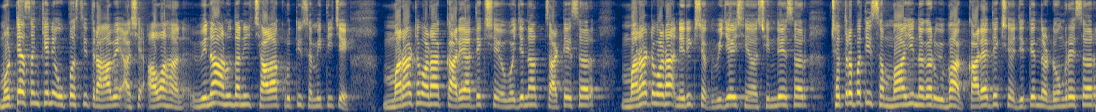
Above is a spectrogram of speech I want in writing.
मोठ्या संख्येने उपस्थित राहावे असे आवाहन विना अनुदानित शाळा कृती समितीचे मराठवाडा कार्याध्यक्ष वैजनाथ चाटे सर मराठवाडा निरीक्षक विजय सिंह शिंदे सर छत्रपती संभाजीनगर विभाग कार्याध्यक्ष जितेंद्र डोंगरे सर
